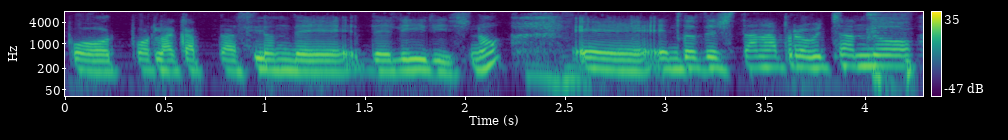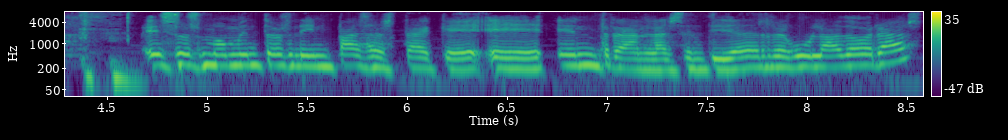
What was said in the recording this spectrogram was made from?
por, por la captación del iris, ¿no? entonces están aprovechando esos momentos de impasse hasta que entran las entidades reguladoras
